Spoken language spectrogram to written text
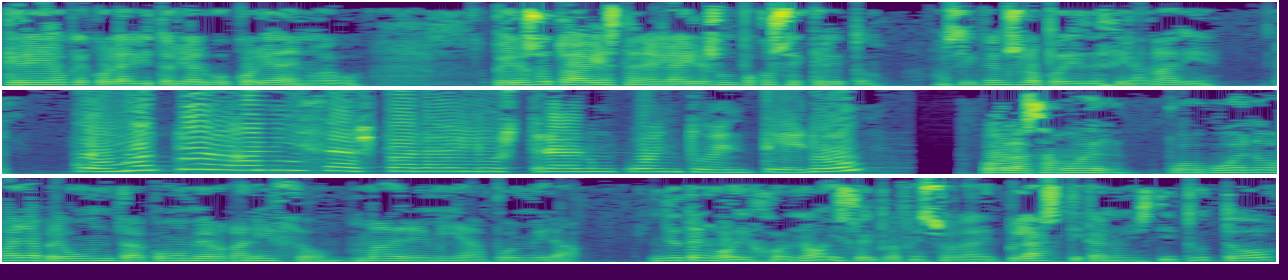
creo que con la editorial Bucolia de nuevo. Pero eso todavía está en el aire, es un poco secreto, así que no se lo podéis decir a nadie. ¿Cómo te organizas para ilustrar un cuento entero? Hola Samuel, pues bueno, vaya pregunta, ¿cómo me organizo? Madre mía, pues mira, yo tengo hijos, ¿no? Y soy profesora de plástica en un instituto.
